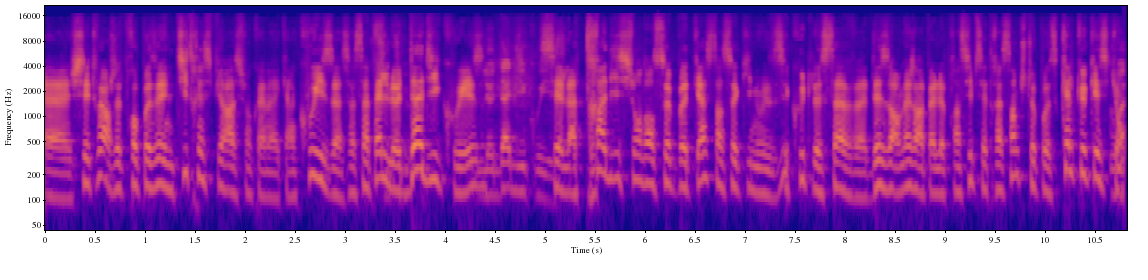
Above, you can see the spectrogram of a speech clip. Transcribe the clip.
euh, chez toi. Alors je vais te proposer une petite respiration quand même avec un quiz. Ça s'appelle le Daddy Quiz. Le Daddy Quiz. C'est la tradition dans ce podcast. Hein, ceux qui nous écoutent le savent désormais. Je rappelle le principe, c'est très simple. Je te pose quelques questions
